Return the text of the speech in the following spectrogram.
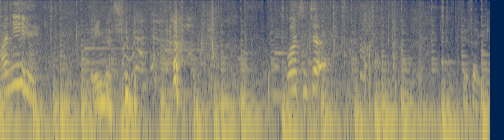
아니 에이면 집에 와 진짜 세상에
